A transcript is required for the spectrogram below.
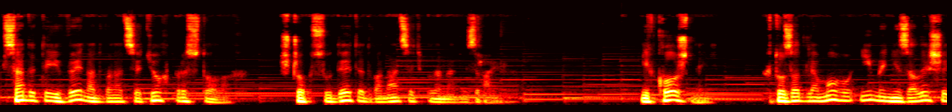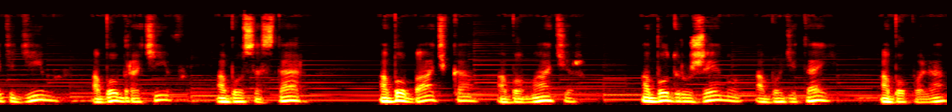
сядете й ви на дванадцятьох престолах, щоб судити дванадцять племен Ізраїля. І кожний, хто задля мого імені залишить дім або братів, або сестер, або батька, або матір, або дружину, або дітей, або поля,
